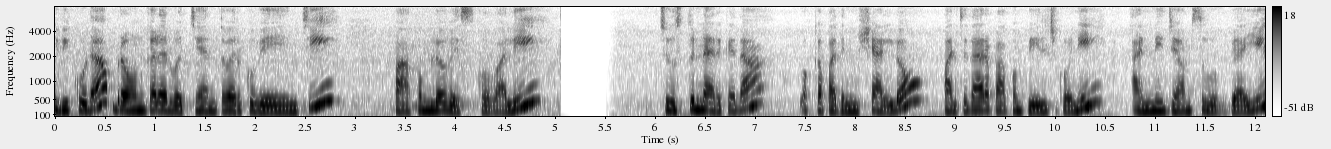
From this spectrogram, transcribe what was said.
ఇవి కూడా బ్రౌన్ కలర్ వచ్చేంత వరకు వేయించి పాకంలో వేసుకోవాలి. చూస్తున్నారు కదా ఒక పది నిమిషాల్లో పంచదార పాకం పీల్చుకొని అన్ని జామ్స్ ఉబ్బాయి.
